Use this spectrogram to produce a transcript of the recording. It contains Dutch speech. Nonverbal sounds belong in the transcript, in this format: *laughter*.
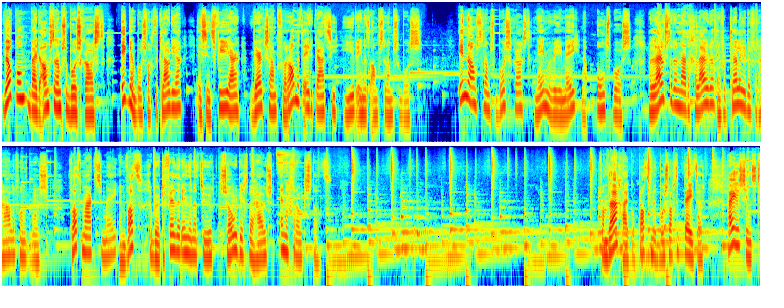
Welkom bij de Amsterdamse Boskast. Ik ben boswachter Claudia en sinds vier jaar werkzaam vooral met educatie hier in het Amsterdamse bos. In de Amsterdamse Boskast nemen we je mee naar ons bos. We luisteren naar de geluiden en vertellen je de verhalen van het bos. Wat maakt ze mee en wat gebeurt er verder in de natuur, zo dicht bij huis en een grote stad? Vandaag ga ik op pad met boswachter Peter. Hij is sinds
